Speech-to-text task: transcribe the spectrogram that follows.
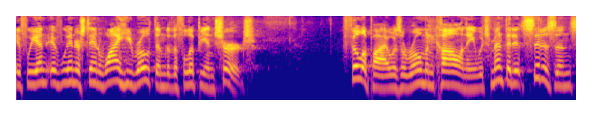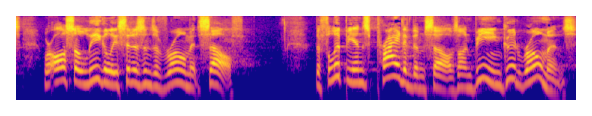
if we, if we understand why he wrote them to the Philippian church. Philippi was a Roman colony, which meant that its citizens were also legally citizens of Rome itself. The Philippians prided themselves on being good Romans,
